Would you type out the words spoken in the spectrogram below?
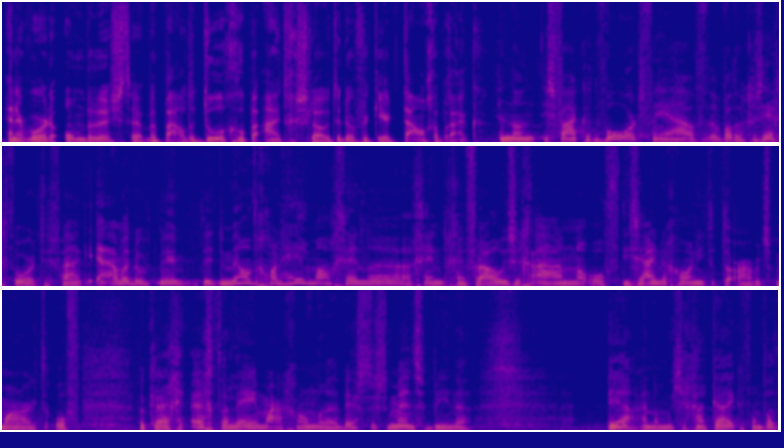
En er worden onbewust bepaalde doelgroepen uitgesloten door verkeerd taalgebruik. En dan is vaak het woord van ja, of wat er gezegd wordt, is vaak ja, maar er melden gewoon helemaal geen, uh, geen, geen vrouwen zich aan. Of die zijn er gewoon niet op de arbeidsmarkt. Of we krijgen echt alleen maar gewoon mensen binnen. Ja, en dan moet je gaan kijken van wat,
